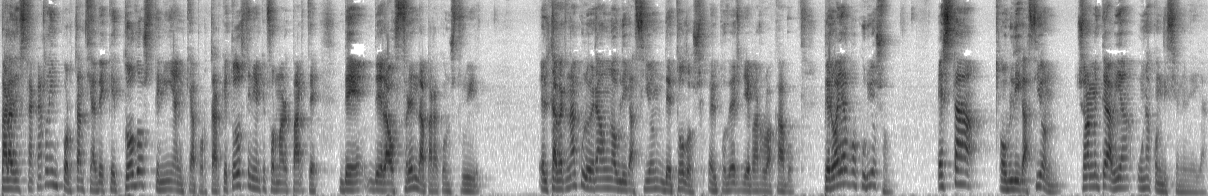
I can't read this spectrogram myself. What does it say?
para destacar la importancia de que todos tenían que aportar, que todos tenían que formar parte de, la ofrenda para construir. El tabernáculo era una obligación de todos el poder llevarlo a cabo. Pero hay algo curioso. Esta obligación solamente había una condición en ella.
